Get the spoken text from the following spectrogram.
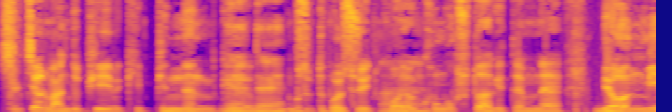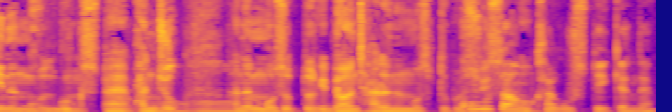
실제로 만두피 이렇게 빚는 그 네네. 모습도 볼 수 있고 네. 여기 콩국수도 하기 때문에 면 미는 모- 콩국수도 네, 하고. 반죽 어. 하는 모습도 이렇게 면 자르는 모습도 볼수 콩국수 있고. 칼국수도 있겠네요.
